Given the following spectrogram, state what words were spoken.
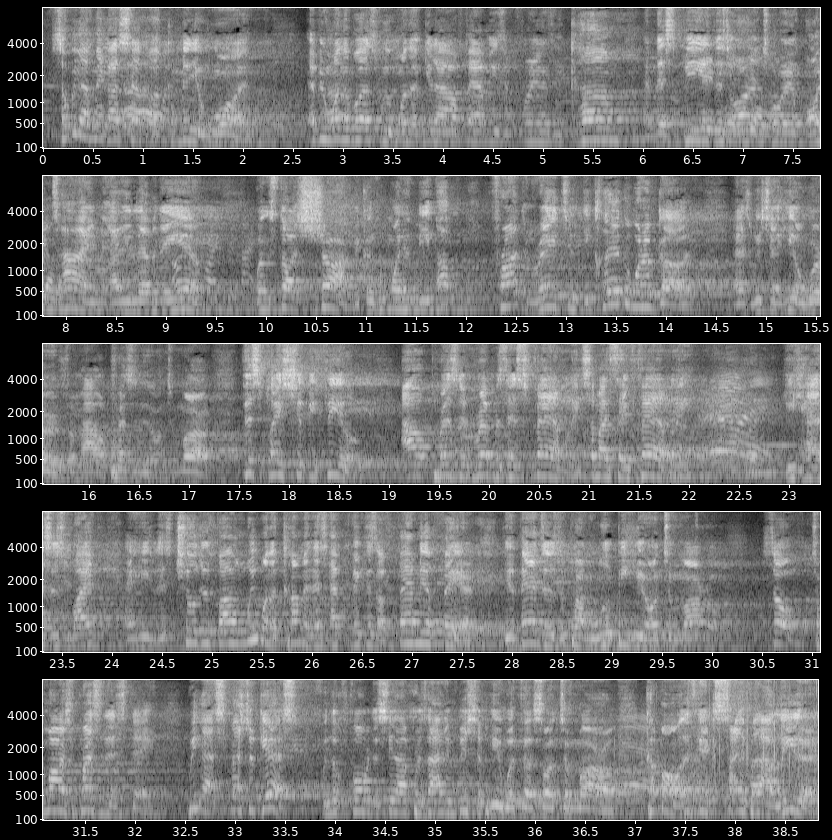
So we gotta make ourselves a committee of one. Every one of us, we want to get our families and friends and come and let's be in this auditorium on time at 11 a.m. We're going to start sharp because we want him to be up front and ready to declare the word of God as we shall hear a word from our president on tomorrow. This place should be filled. Our president represents family. Somebody say family. He has his wife and he, his children following. We want to come and let's have make this a family affair. The evangelist department will be here on tomorrow. So tomorrow's President's Day. We got special guests. We look forward to seeing our presiding bishop here with us on tomorrow. Come on, let's get excited about our leader,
